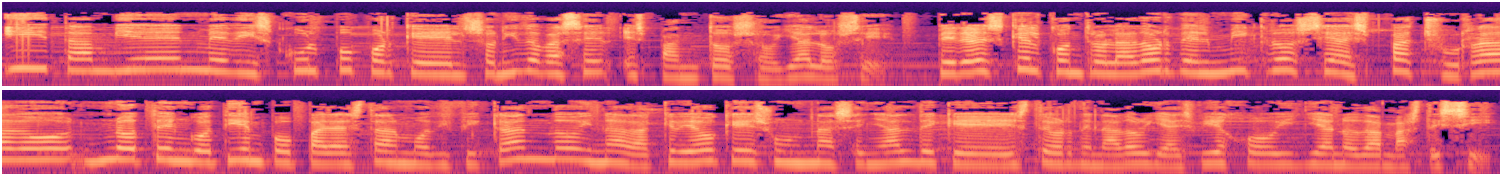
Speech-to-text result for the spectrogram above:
y también me disculpo porque el sonido va a ser espantoso, ya lo sé. Pero es que el controlador del micro se ha espachurrado, no tengo tiempo para estar modificando y nada, creo que es una señal de que este ordenador ya es viejo y ya no da más de sí.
